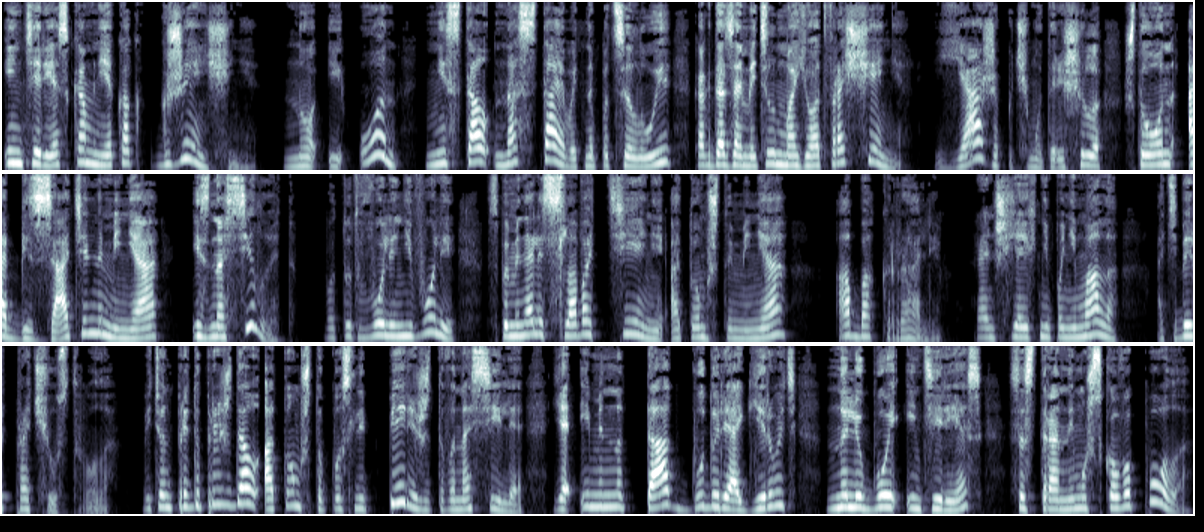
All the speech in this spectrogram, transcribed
интерес ко мне как к женщине. Но и он не стал настаивать на поцелуе, когда заметил мое отвращение. Я же почему-то решила, что он обязательно меня изнасилует. Вот тут волей-неволей вспоминались слова тени о том, что меня обокрали. Раньше я их не понимала, а теперь прочувствовала. Ведь он предупреждал о том, что после пережитого насилия я именно так буду реагировать на любой интерес со стороны мужского пола,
